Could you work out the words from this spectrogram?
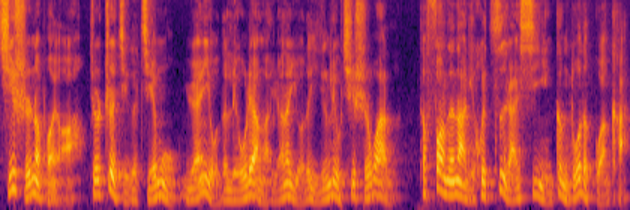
其实呢，朋友啊，就是这几个节目原有的流量啊，原来有的已经六七十万了，它放在那里会自然吸引更多的观看。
